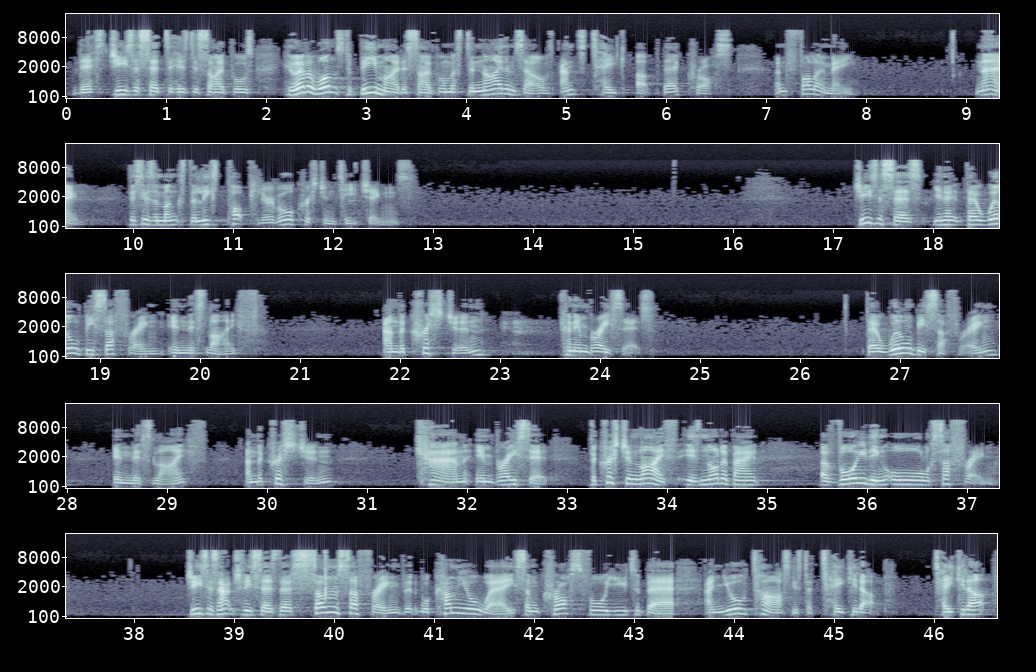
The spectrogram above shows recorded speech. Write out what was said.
this Jesus said to his disciples, Whoever wants to be my disciple must deny themselves and take up their cross and follow me. Now, this is amongst the least popular of all Christian teachings. Jesus says, you know, there will be suffering in this life, and the Christian can embrace it. There will be suffering in this life, and the Christian can embrace it. The Christian life is not about avoiding all suffering. Jesus actually says there's some suffering that will come your way, some cross for you to bear, and your task is to take it up. Take it up.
